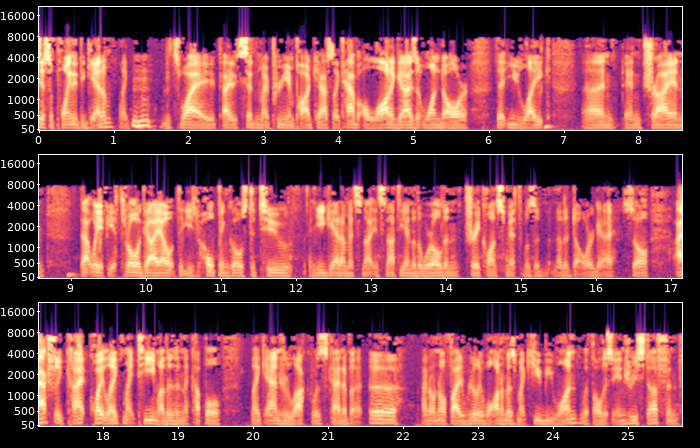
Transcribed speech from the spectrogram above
disappointed to get him. Like that's why I, I said in my premium podcast, like have a lot of guys at one dollar that you like, uh, and and try and that way if you throw a guy out that you're hoping goes to two and you get him, it's not it's not the end of the world. And Tre'Quan Smith was another dollar guy, so I actually quite quite like my team other than a couple like Andrew Luck was kind of a uh I don't know if I really want him as my QB one with all this injury stuff and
